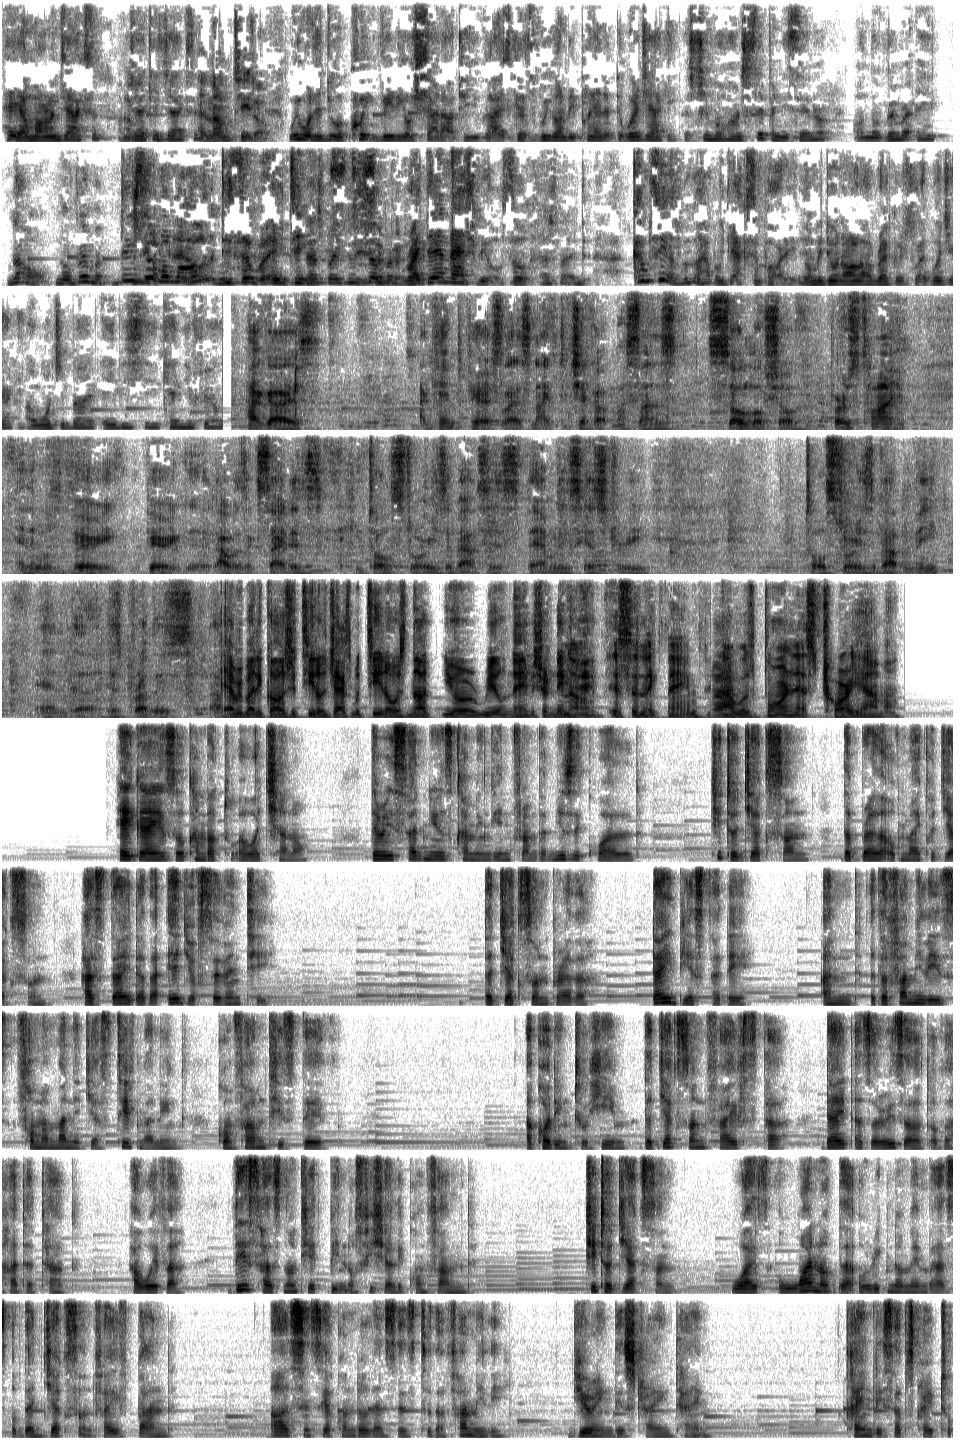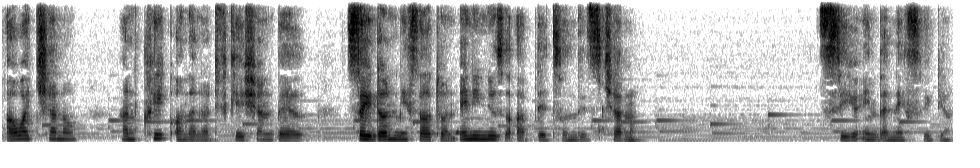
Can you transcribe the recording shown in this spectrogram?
Hey, I'm Marlon Jackson. I'm, Jackie Jackson. And I'm Tito. We want to do a quick video shout out to you guys because we're going to be playing at the where, Jackie? The Schermerhorn Symphony Center on November 8th. No, November. December, Marlon. December 18th. That's right, December. December. Right there in Nashville. So That's right. come see us. We're going to have a Jackson party. We're going to be doing all our records like what, Jackie? I want you back. ABC, can you feel? Hi, guys. I came to Paris last night to check out my son's solo show, first time, and it was very, very good. I was excited. He told stories about his family's history, told stories about me and uh, his brothers. Uh, Everybody calls you Tito Jackson, but Tito is not your real name. It's your nickname. No, it's a nickname. I was born as Toriano. Hey guys, welcome back to our channel. There is sad news coming in from the music world. Tito Jackson, the brother of Michael Jackson, has died at the age of 70. The Jackson brother died yesterday, and the family's former manager, Steve Manning, confirmed his death. According to him, the Jackson 5 star died as a result of a heart attack. However, this has not yet been officially confirmed. Tito Jackson was one of the original members of the Jackson 5 band. Our sincere condolences to the family during this trying time. Kindly subscribe to our channel and click on the notification bell so you don't miss out on any news or updates on this channel. See you in the next video.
